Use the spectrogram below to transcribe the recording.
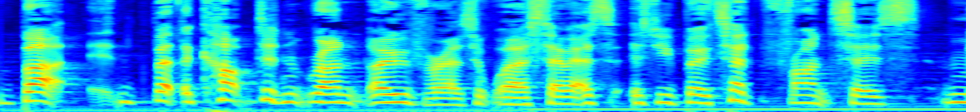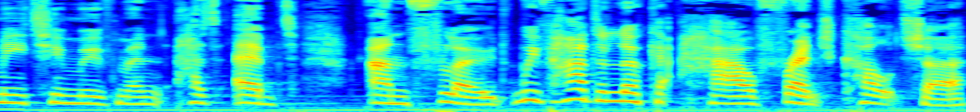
but but the cup didn't run over, as it were. So as as you both said, France's Me Too movement has ebbed and flowed. We've had a look at how French culture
